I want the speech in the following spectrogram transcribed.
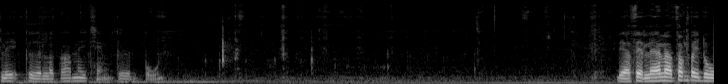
เละเกินแล้วก็ไม่แข็งเกินปูน เดี๋ยวเสร็จแล้วเราต้องไปดู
